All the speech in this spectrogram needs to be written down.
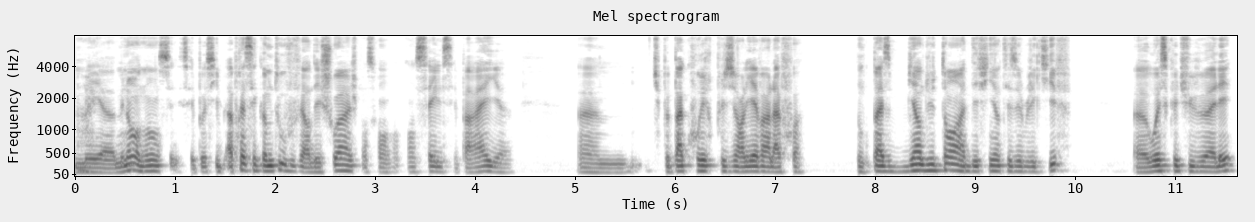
Mais, mais non, non, c'est possible. Après, c'est comme tout, il faut faire des choix. Je pense qu'en en sales, c'est pareil. Euh, tu peux pas courir plusieurs lièvres à la fois. Donc, passe bien du temps à définir tes objectifs, où est-ce que tu veux aller.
